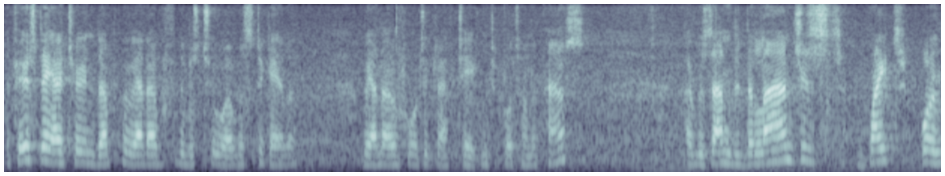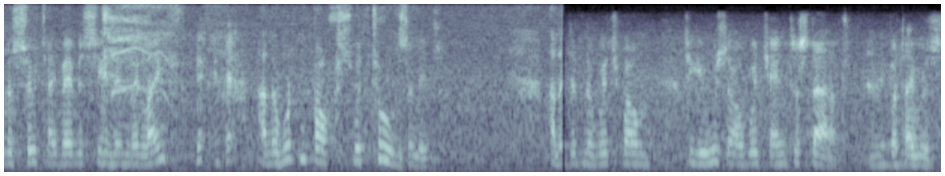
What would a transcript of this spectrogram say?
The first day I turned up, we had our, there was two of us together. We had our photograph taken to put on a pass. I was handed the largest white boiler suit I've ever seen in my life and a wooden box with tools in it. And I didn't know which one to use or which end to start. But I was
